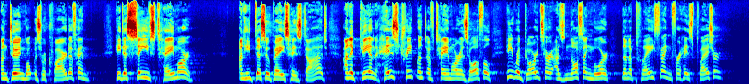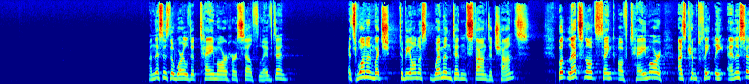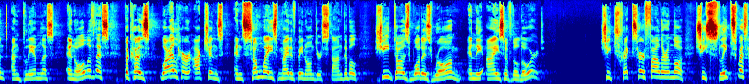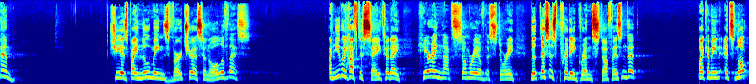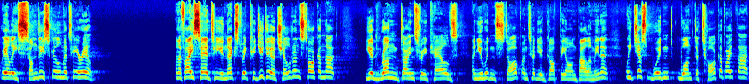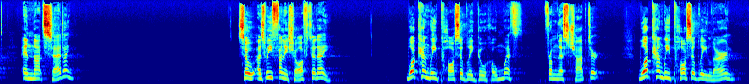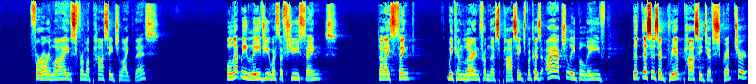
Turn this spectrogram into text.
and doing what was required of him. He deceives Tamar and he disobeys his dad. And again, his treatment of Tamar is awful. He regards her as nothing more than a plaything for his pleasure. And this is the world that Tamar herself lived in. It's one in which, to be honest, women didn't stand a chance. But let's not think of Tamar as completely innocent and blameless in all of this, because while her actions in some ways might have been understandable, she does what is wrong in the eyes of the Lord. She tricks her father in law, she sleeps with him. She is by no means virtuous in all of this. And you would have to say today, hearing that summary of the story that this is pretty grim stuff, isn't it? Like, I mean, it's not really Sunday school material. And if I said to you next week, could you do a children's talk on that? You'd run down through Kells and you wouldn't stop until you'd got beyond Ballymena. We just wouldn't want to talk about that in that setting. So, as we finish off today, what can we possibly go home with from this chapter? What can we possibly learn for our lives from a passage like this? Well, let me leave you with a few things that I think we can learn from this passage because I actually believe that this is a great passage of Scripture.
